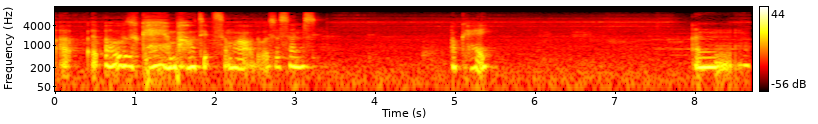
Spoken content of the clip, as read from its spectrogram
I, I was okay about it somehow. There was a sense, okay. And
